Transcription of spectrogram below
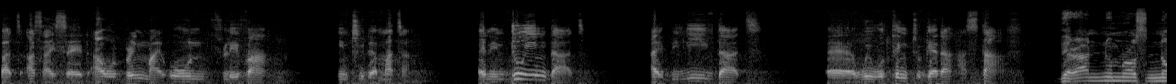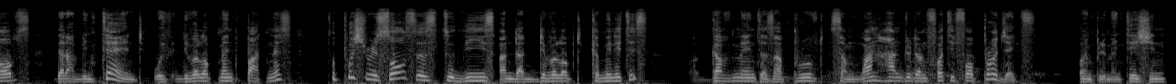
but as I said, I will bring my own flavor into the matter. And in doing that, I believe that uh, we will think together as staff. There are numerous knobs that have been turned with development partners to push resources to these underdeveloped communities. Our government has approved some 144 projects for implementation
